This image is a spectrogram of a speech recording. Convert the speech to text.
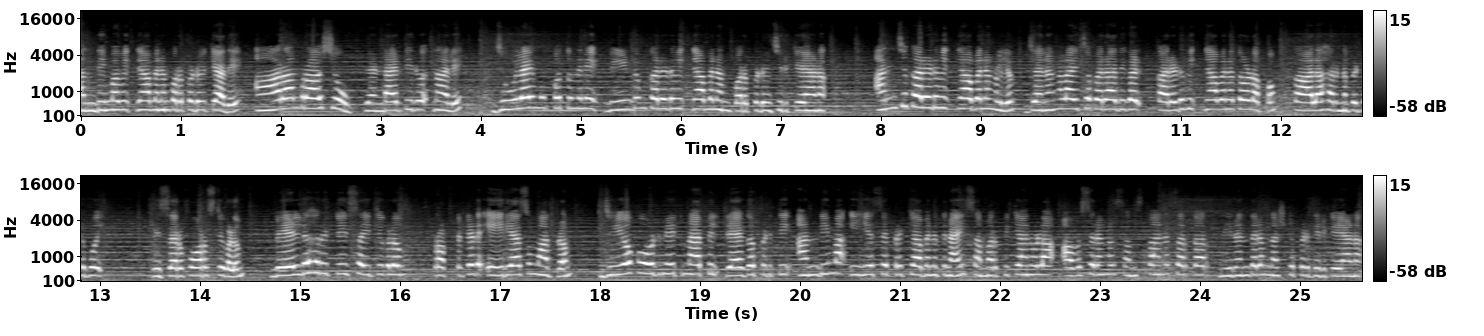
അന്തിമ വിജ്ഞാപനം പുറപ്പെടുവിക്കാതെ ആറാം പ്രാവശ്യവും രണ്ടായിരത്തി ഇരുപത്തിനാല് ജൂലൈ മുപ്പത്തൊന്നിന് വീണ്ടും കരട് വിജ്ഞാപനം പുറപ്പെടുവിച്ചിരിക്കുകയാണ്. അഞ്ച് കരട് വിജ്ഞാപനങ്ങളിലും ജനങ്ങൾ അയച്ച പരാതികൾ കരട് വിജ്ഞാപനത്തോടൊപ്പം കാലഹരണപ്പെട്ടുപോയി റിസർവ് ഫോറസ്റ്റുകളും വേൾഡ് ഹെറിറ്റേജ് സൈറ്റുകളും പ്രൊട്ടക്റ്റഡ് ഏരിയാസും മാത്രം ജിയോ കോർഡിനേറ്റ് മാപ്പിൽ രേഖപ്പെടുത്തി അന്തിമ ഇ എസ് എ പ്രഖ്യാപനത്തിനായി സമർപ്പിക്കാനുള്ള അവസരങ്ങൾ സംസ്ഥാന സർക്കാർ നിരന്തരം നഷ്ടപ്പെടുത്തിയിരിക്കുകയാണ്.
